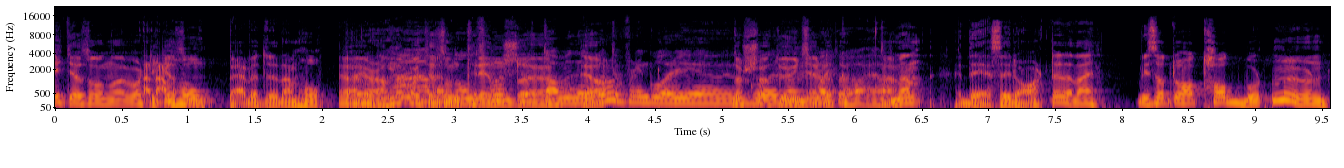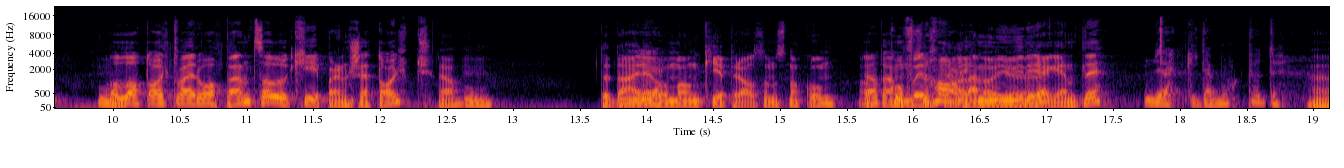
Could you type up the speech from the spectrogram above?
Ikke sånn, ble Ja, de sånn hopper, vet du. De hopper. Ja, gjør de. ja, det ikke men sånn noen som har trend, slutta med det, ja. vet du, for den går, i, Da skjøt du under, vet du. Ja. du. Men det er så rart, det der. Hvis at du hadde tatt bort muren og latt alt være åpent, så hadde jo keeperen sett alt. Ja. Det der er jo mange keepere som snakker om. Ja, hvorfor har de mur, mur egentlig? Du rekker ikke deg bort, vet du. Ja.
